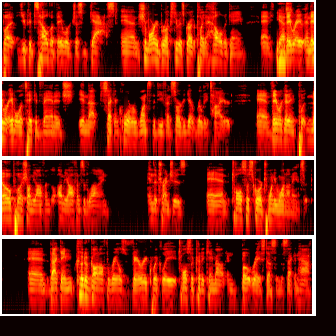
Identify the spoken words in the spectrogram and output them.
But you could tell that they were just gassed. And Shamari Brooks, to his credit, played a hell of a game. And yes. they were and they were able to take advantage in that second quarter once the defense started to get really tired. And they were getting put no push on the offen- on the offensive line in the trenches. And Tulsa scored 21 unanswered and that game could have gone off the rails very quickly. Tulsa could have came out and boat raced us in the second half.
